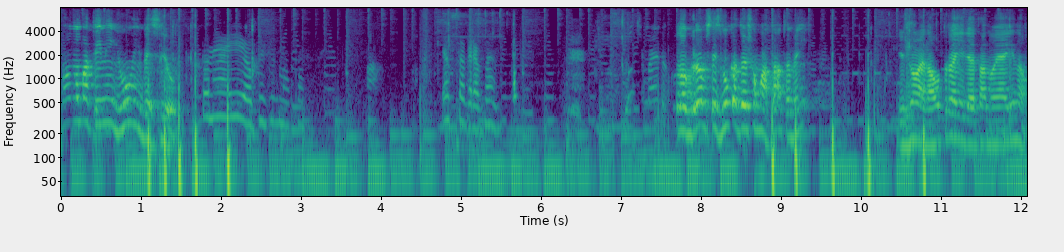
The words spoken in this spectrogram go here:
Não, não matei nenhum, imbecil. Tô nem aí, eu preciso matar. Eu que tô gravando? Quando eu gravo, vocês nunca deixam matar também? E João, é na outra ilha, tá? Não é aí não.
